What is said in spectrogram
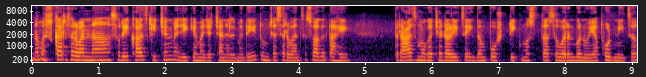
नमस्कार सर्वांना. सुरेखाज किचन मॅजिक या माझ्या चॅनलमध्ये तुमच्या सर्वांचं स्वागत आहे. तर आज मुगाच्या डाळीचं एकदम पौष्टिक मस्त असं वरण बनवूया फोडणीचं.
